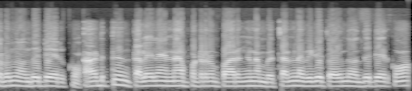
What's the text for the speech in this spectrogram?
தொடர்ந்து வந்துட்டே இருக்கும். அடுத்து தலையெல்லாம் தலையில என்ன பண்றோம் பாருங்க. நம்ம சேனல்ல வீடியோ தொடர்ந்து வந்துட்டே இருக்கும்.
